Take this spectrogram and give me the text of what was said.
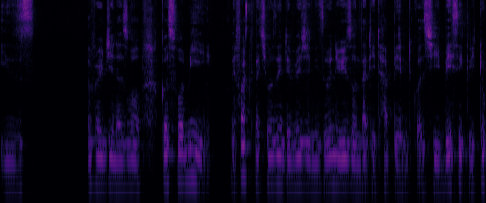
is a virgin as well. Because for me, the fact that she wasn't a virgin is the only reason that it happened because she basically took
